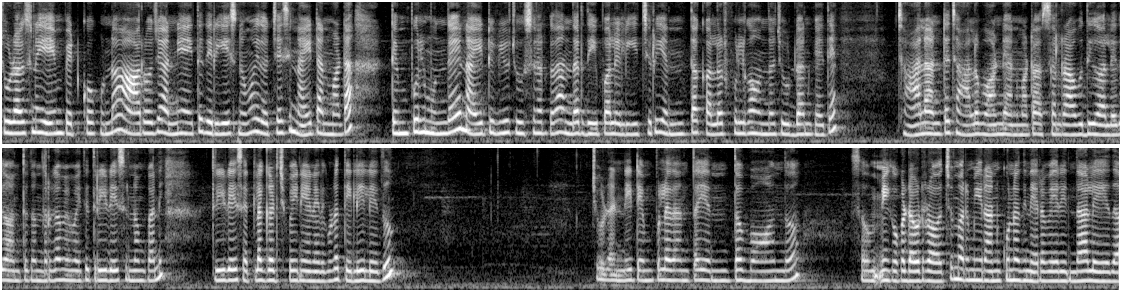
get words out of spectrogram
చూడాల్సిన ఏం పెట్టుకోకుండా ఆ రోజే అన్నీ అయితే తిరిగేసినాము. ఇది వచ్చేసి నైట్ అనమాట టెంపుల్ ముందే నైట్ వ్యూ చూస్తున్నారు కదా అందరు దీపాలు వెలిగించారు ఎంత కలర్ఫుల్గా ఉందో చూడడానికైతే. చాలా అంటే చాలా బాగుండే అనమాట అస్సలు రాబుద్ది కాలేదు. అంత తొందరగా మేమైతే త్రీ డేస్ ఉన్నాం కానీ త్రీ డేస్ ఎట్లా గడిచిపోయినాయి అనేది కూడా తెలియలేదు. చూడండి టెంపుల్ అదంతా ఎంత బాగుందో. సో మీకు ఒక డౌట్ రావచ్చు. మరి మీరు అనుకున్నది నెరవేరిందా లేదా?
